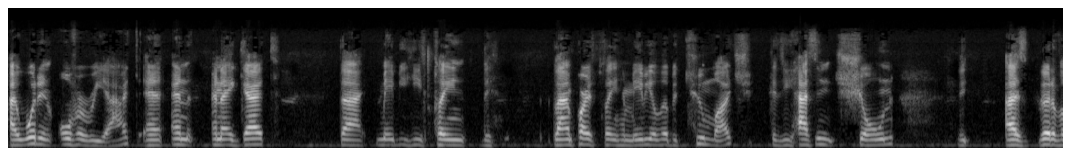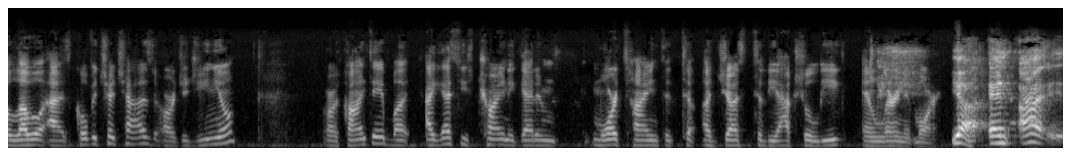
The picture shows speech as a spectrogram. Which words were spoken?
I wouldn't overreact. And and and I get that maybe he's playing the, Lampard is playing him maybe a little bit too much because he hasn't shown the, as good of a level as Kovacic has or Jorginho or Kanté. but I guess he's trying to get him more time to, to adjust to the actual league and learn it more. Yeah, and I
